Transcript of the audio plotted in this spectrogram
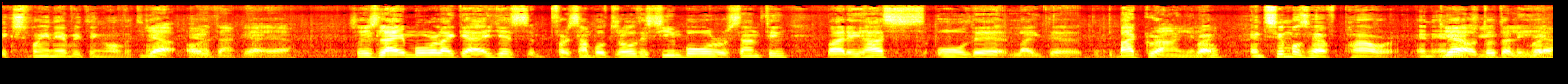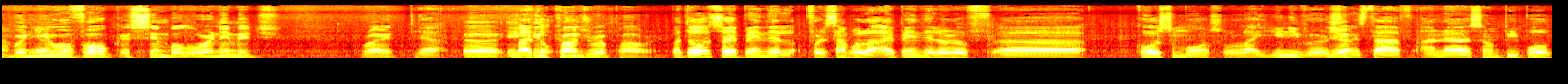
explain everything all the time. Yeah, all the time. Yeah, yeah. So it's like more like I just, for example, draw the symbol or something, but it has all the like the the, the background, you know. Right. And symbols have power and energy. Yeah, totally, right? yeah, When yeah. you evoke a symbol or an image, right, Yeah. uh, it But can conjure up power. But also, I paint, a, for example, I paint a lot of uh, cosmos or like universe Yeah. and stuff. And uh, some people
